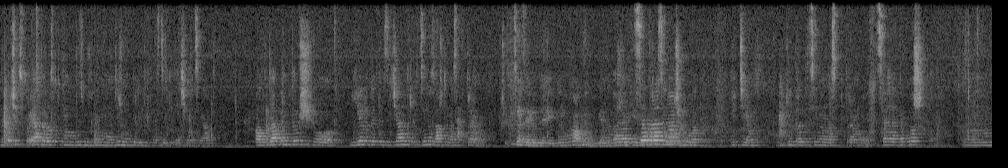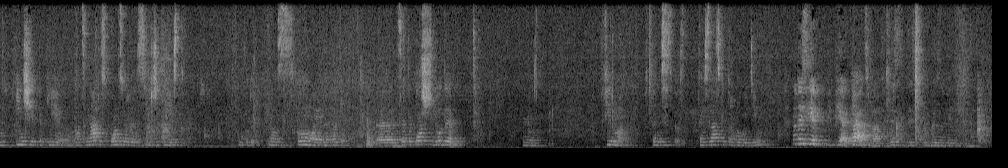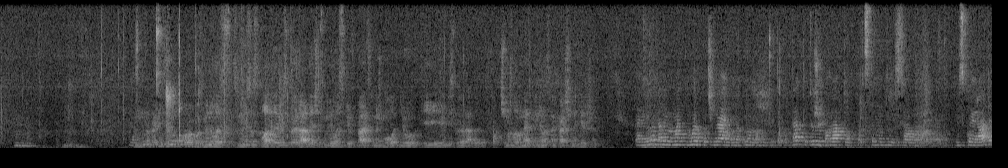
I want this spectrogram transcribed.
не хочуть сприяти розвитку, мабуть, можливо, молодіжної політики, настільки інші меценати. Але дякуємо тим, що є люди, які звичайно традиційно завжди нас підтримують. Це це людей вирахував, ну, я думаю, що Е, Це. Тарас Зінович Гурик, ЮТІМ, який традиційно нас підтримує. Це також інші такі е, меценати, спонсори з інших міст. Ну, з Коломиї, наприклад. Е, Це також люди, фірма Станіс- Станіславський торговий дім. Ну, десь є 5, так, десь, десь приблизно 5 Угу. Наприкінці минулого року змінився склад міської ради, чи змінилася співпраця між молоддю і міською радою? Чи можливо не змінилась на краще, на гірше? Е, Ну, на даний момент ми починаємо ну, налагоджувати контакти. Дуже багато представників саме е, міської ради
